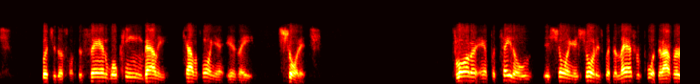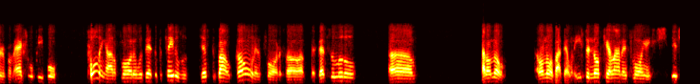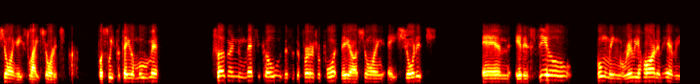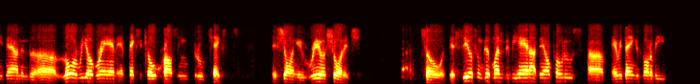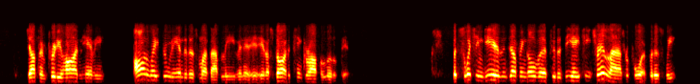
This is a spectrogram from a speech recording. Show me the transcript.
butcher this one. The San Joaquin Valley, California, is a shortage. Florida and potatoes is showing a shortage, but the last report that I've heard from actual people pulling out of Florida was that the potatoes were just about gone in Florida. So uh, that's a little, um, I don't know. I don't know about that one. Eastern North Carolina is is showing a slight shortage for sweet potato movement. Southern New Mexico, this is the first report. They are showing a shortage, and it is still booming really hard and heavy down in the uh, lower Rio Grande and Mexico crossing through Texas. It's showing a real shortage. So there's still some good money to be had out there on produce. Uh, everything is going to be jumping pretty hard and heavy all the way through the end of this month, I believe, and it, it'll start to tinker off a little bit. But switching gears and jumping over to the DAT trend lines report for this week.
